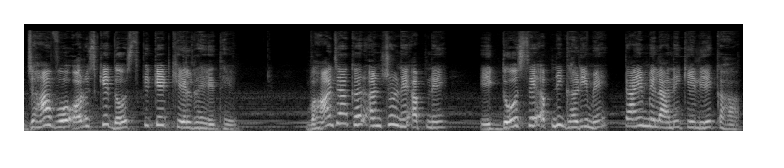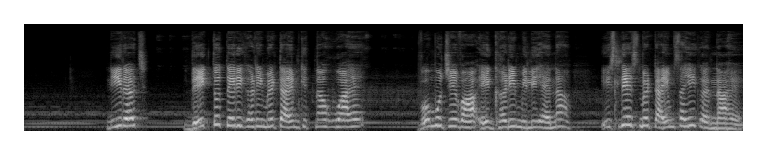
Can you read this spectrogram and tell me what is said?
जहाँ वो और उसके दोस्त क्रिकेट खेल रहे थे। वहाँ जाकर अंशुल ने अपने एक दोस्त से अपनी घड़ी में टाइम मिलाने के लिए कहा, नीरज, देख तो तेरी घड़ी में टाइम कितना हुआ है। वो मुझे वहाँ एक घड़ी मिली है ना, इसलिए इसमें टाइम सही करना है।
